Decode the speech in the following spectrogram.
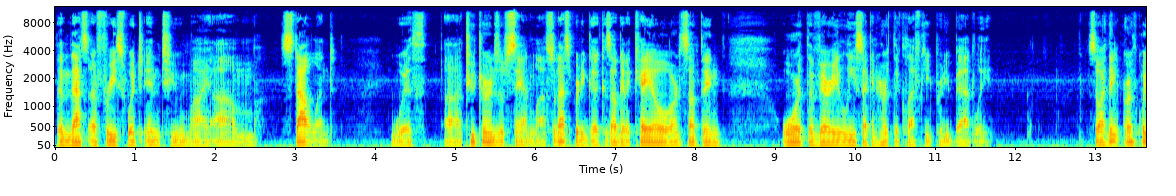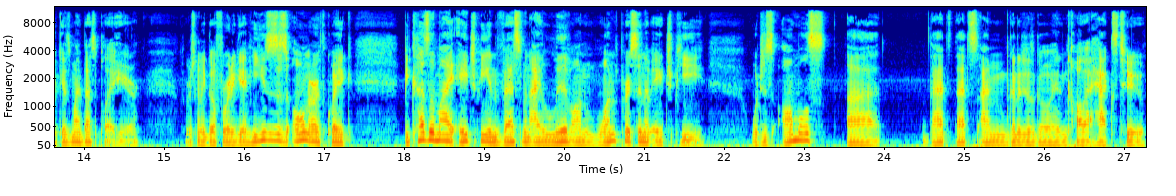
then that's a free switch into my um, Stoutland with uh, two turns of sand left. So that's pretty good because I'll get a KO or something, or at the very least, I can hurt the Klefki pretty badly. So I think Earthquake is my best play here. We're just going to go for it again. He uses his own Earthquake. Because of my HP investment, I live on 1% of HP, which is almost, uh, that's, that's, I'm going to just go ahead and call that hacks too.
